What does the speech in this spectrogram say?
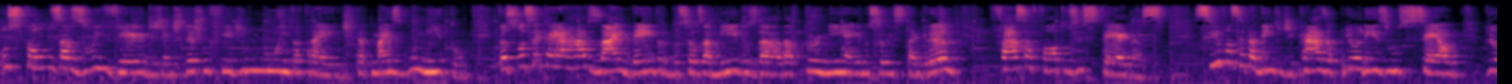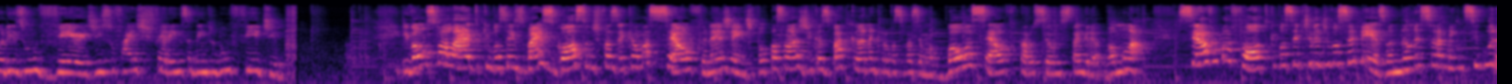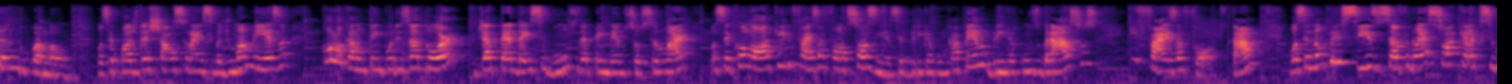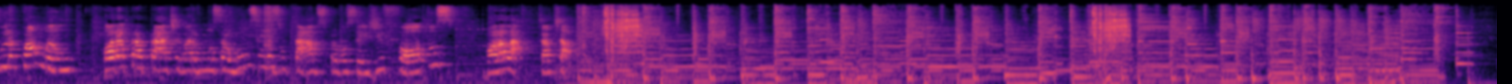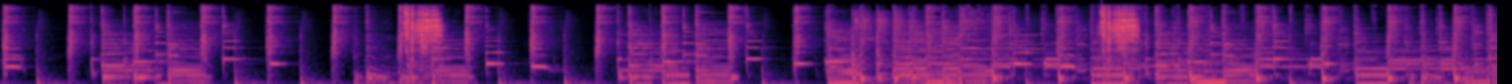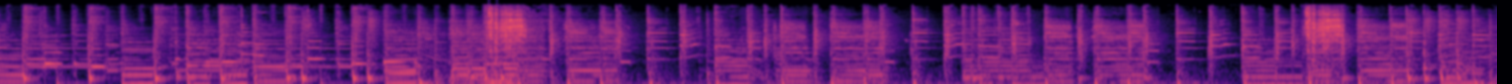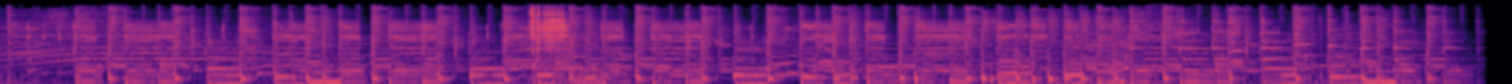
Os tons azul e verde, gente, deixa um feed muito atraente, fica mais bonito. Então, se você quer arrasar aí dentro dos seus amigos, da, da turminha aí no seu Instagram, faça fotos externas. Se você tá dentro de casa, priorize um céu, priorize um verde, isso faz diferença dentro de um feed. E vamos falar do que vocês mais gostam de fazer, que é uma selfie, né, gente? Vou passar umas dicas bacanas para você fazer uma boa selfie para o seu Instagram. Vamos lá! Selfie é uma foto que você tira de você mesma, não necessariamente segurando com a mão. Você pode deixar o celular em cima de uma mesa, colocar num temporizador de até 10 segundos, dependendo do seu celular. Você coloca e ele faz a foto sozinha. Você brinca com o cabelo, brinca com os braços e faz a foto, tá? Você não precisa, selfie não é só aquela que segura com a mão. Bora pra prática, agora eu vou mostrar alguns resultados pra vocês de fotos. Bora lá, tchau, tchau!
